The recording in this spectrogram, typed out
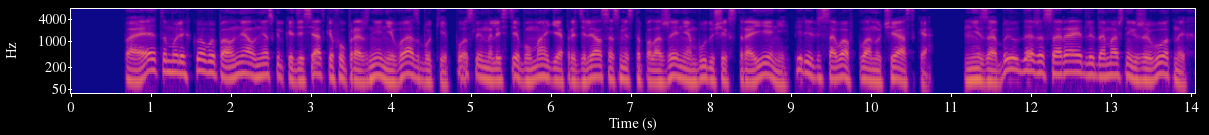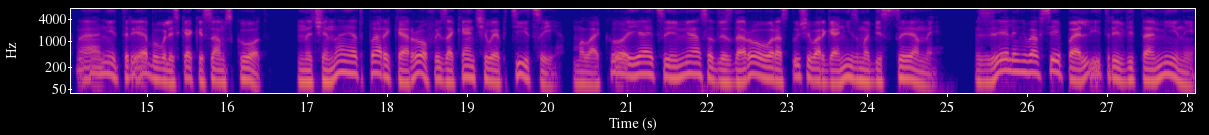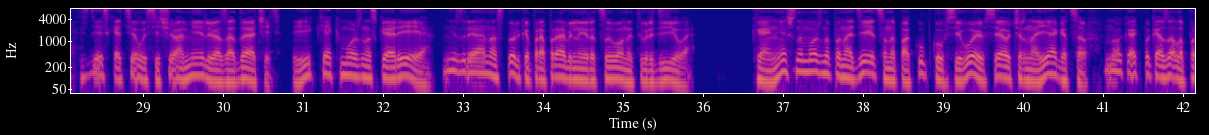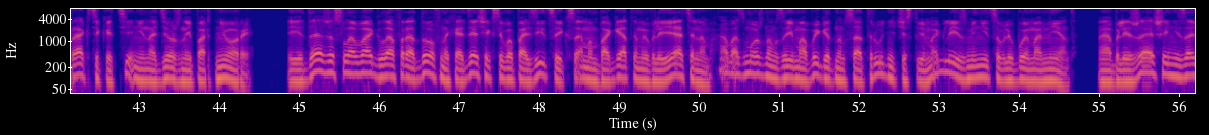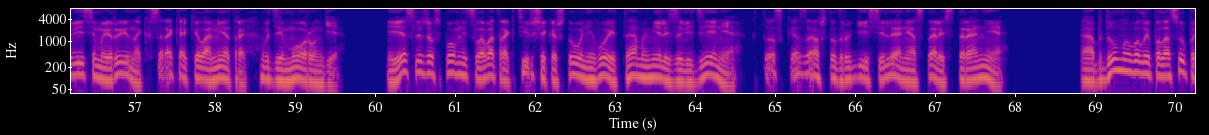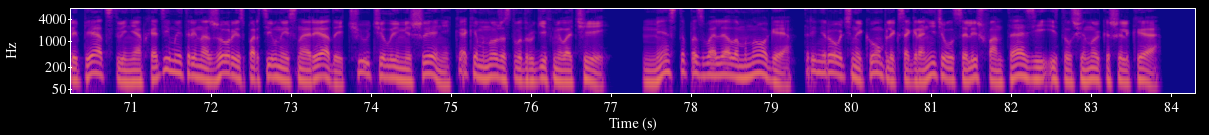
Поэтому легко выполнял несколько десятков упражнений в азбуке, после на листе бумаги определялся с местоположением будущих строений, перерисовав план участка. Не забыл даже сараи для домашних животных, а они требовались, как и сам скот. Начиная от пары коров и заканчивая птицей, молоко, яйца и мясо для здорового растущего организма бесценны. Зелень во всей палитре, витамины. Здесь хотелось еще Амелию озадачить. И как можно скорее. Не зря она столько про правильные рационы твердила. Конечно, можно понадеяться на покупку всего и вся у черноягодцев, но, как показала практика, те ненадежные партнеры. И даже слова глав родов, находящихся в оппозиции к самым богатым и влиятельным, о возможном взаимовыгодном сотрудничестве могли измениться в любой момент а ближайший независимый рынок в 40 километрах, в Деморунге. Если же вспомнить слова трактирщика, что у него и там имелись заведения, кто сказал, что другие селяне остались в стороне? Обдумывал и полосу препятствий, необходимые тренажеры и спортивные снаряды, чучело и мишени, как и множество других мелочей. Место позволяло многое, тренировочный комплекс ограничивался лишь фантазией и толщиной кошелька.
